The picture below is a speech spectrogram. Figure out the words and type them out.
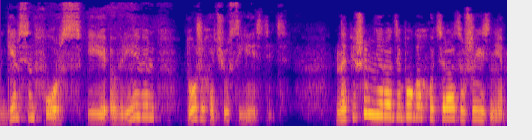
Гельсинфорс и в Ревель тоже хочу съездить. Напиши мне, ради бога, хоть раз в жизни.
